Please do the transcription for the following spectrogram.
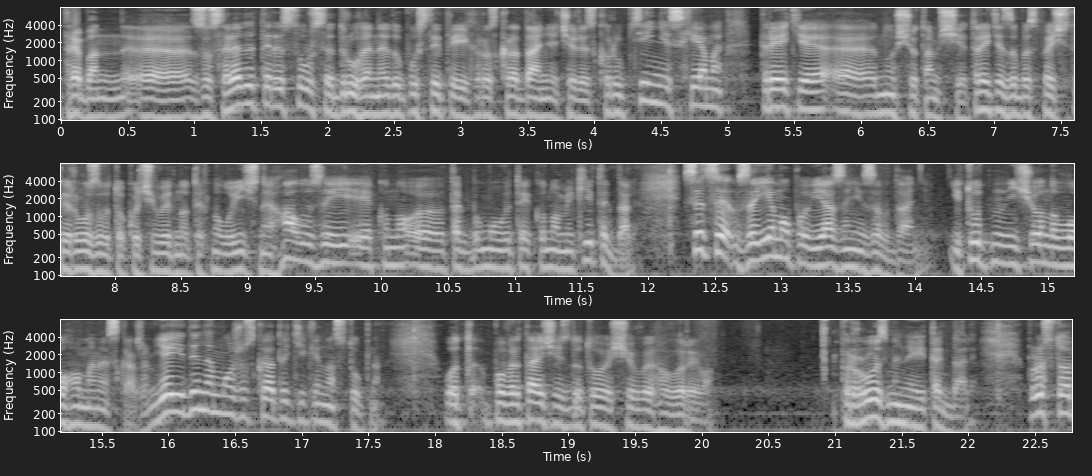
треба е, зосередити ресурси, друге, не допустити їх розкрадання через корупційні схеми. Третє, е, ну що там ще? Третє, забезпечити розвиток, очевидно, технологічних галузей, е, так би мовити, економіки і так далі. Все це взаємопов'язані завдання. І тут нічого нового ми не скажемо. Я єдине можу сказати тільки наступне. От повертаючись до того, що ви говорили. Про розміни і так далі. Просто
